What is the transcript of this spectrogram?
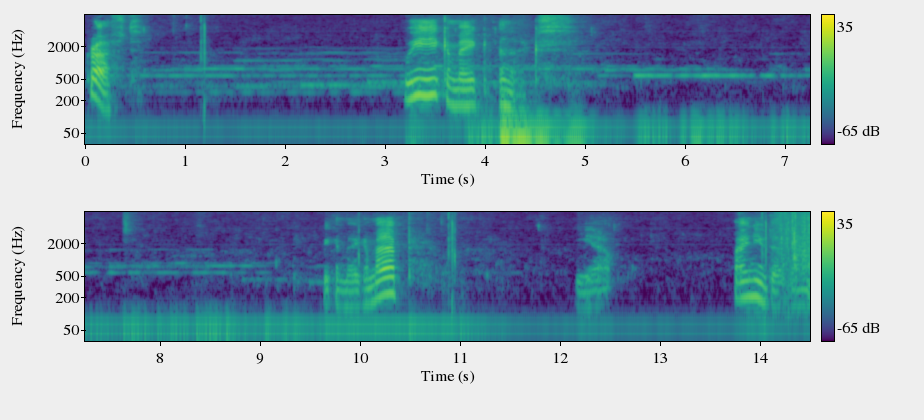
Craft. We can make an X. We can make a map. Yeah. I knew that one.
